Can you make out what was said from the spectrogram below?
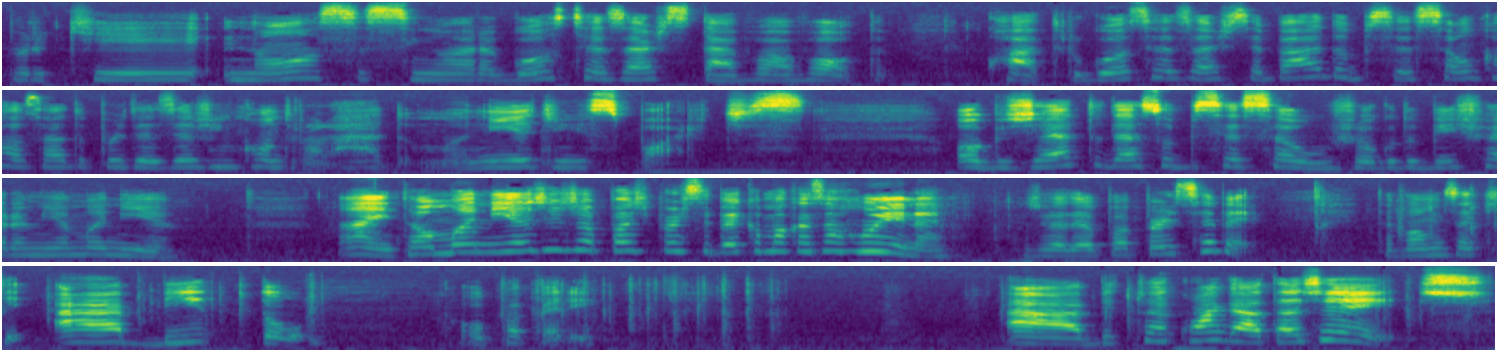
Porque, nossa senhora, gosto exercitava. Ó, volta. 4. Gosto exacerbado, obsessão causada por desejo incontrolado, mania de esportes. Objeto dessa obsessão, o jogo do bicho era minha mania. Ah, então mania a gente já pode perceber que é uma coisa ruim, né? Já deu pra perceber. Então vamos aqui. Hábito. Opa, peraí. Hábito é com H, tá, gente?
